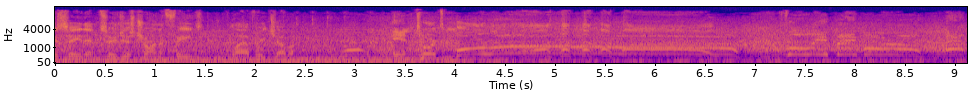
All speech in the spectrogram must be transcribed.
could see them two just trying to feed play off each other. In towards Mora! Felipe Mora at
